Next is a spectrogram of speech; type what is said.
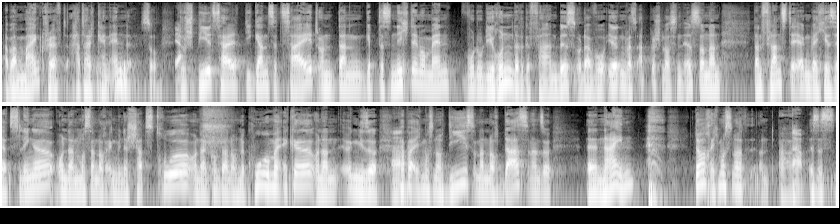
Aber Minecraft hat halt kein Ende. So, Ja. du spielst halt die ganze Zeit und dann gibt es nicht den Moment, wo du die Runde gefahren bist oder wo irgendwas abgeschlossen ist, sondern dann pflanzt er irgendwelche Setzlinge und dann muss er noch irgendwie eine Schatztruhe und dann kommt da noch eine Kuh um die Ecke und dann irgendwie so, Papa, ich muss noch dies und dann noch das und dann so, äh, nein, doch, ich muss noch und oh, Ja. es ist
